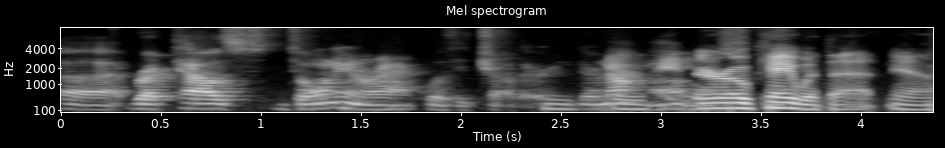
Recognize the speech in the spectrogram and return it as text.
uh, reptiles don't interact with each other. They're not mammals. They're okay with that. Yeah.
